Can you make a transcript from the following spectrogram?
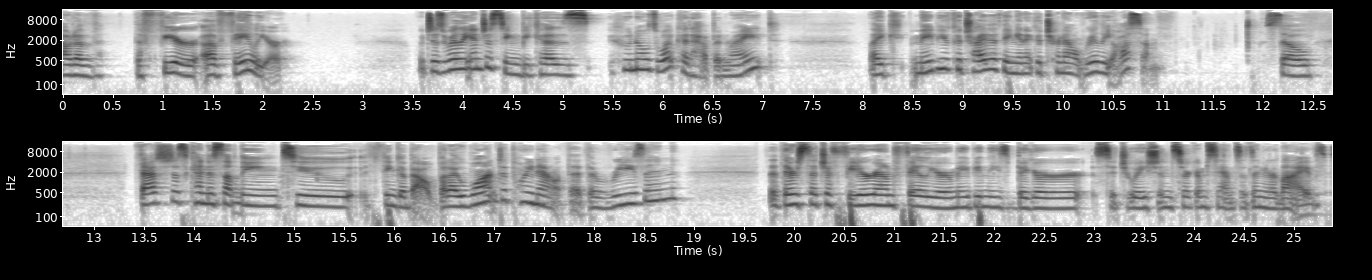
out of the fear of failure? Which is really interesting because who knows what could happen, right? Like maybe you could try the thing and it could turn out really awesome. So that's just kind of something to think about. But I want to point out that the reason that there's such a fear around failure, maybe in these bigger situations, circumstances in your lives,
